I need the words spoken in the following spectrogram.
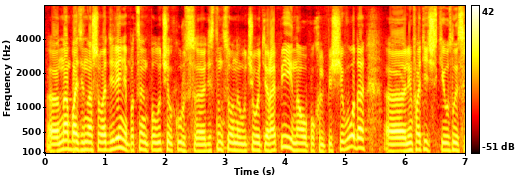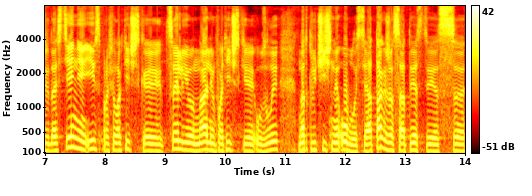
э, на базе нашего отделения пациент получил курс э, дистанционной лучевой терапии на опухоль пищевода, лимфатические узлы средостения и с профилактической целью на лимфатические узлы надключичной области, а также в соответствии с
